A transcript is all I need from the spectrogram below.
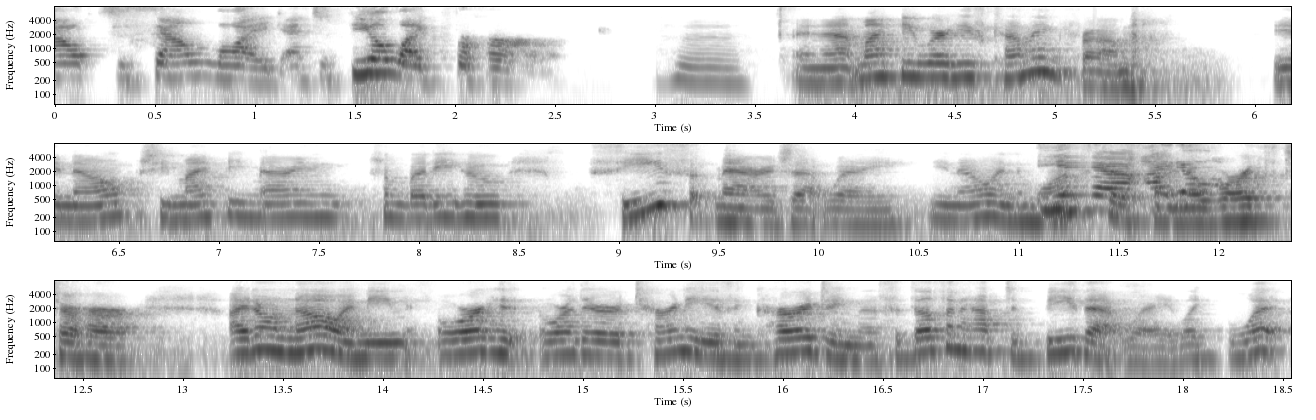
out to sound like and to feel like for her. Mm-hmm. And that might be where he's coming from. You know, she might be marrying somebody who sees marriage that way, you know, and wants yeah, to find a worth to her. I don't know. I mean, or his, or their attorney is encouraging this. It doesn't have to be that way. Like what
